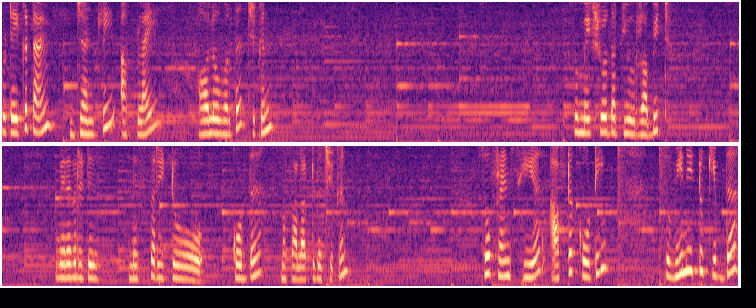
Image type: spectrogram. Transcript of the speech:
so take a time gently apply all over the chicken. So make sure that you rub it wherever it is necessary to coat the masala to the chicken. So friends here after coating so we need to keep the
